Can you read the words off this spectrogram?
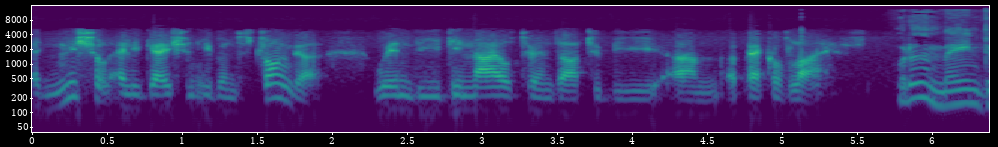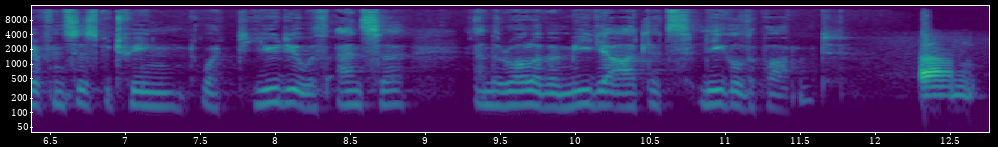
initial allegation even stronger when the denial turns out to be um, a pack of lies. What are the main differences between what you do with ANCIR and the role of a media outlet's legal department? Um,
